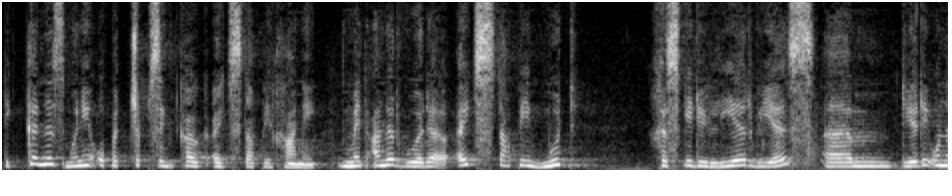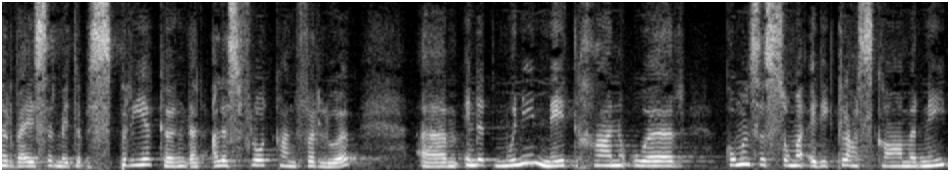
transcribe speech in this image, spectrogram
die kinders moenie op 'n chips en coke uitstappie gaan nie. Met ander woorde, 'n uitstappie moet geskeduleer wees ehm um, deur die onderwyser met 'n bespreking dat alles vlot kan verloop. Ehm um, en dit moenie net gaan oor kom ons se somme uit die klaskamer nie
